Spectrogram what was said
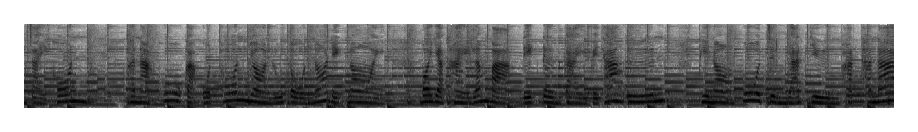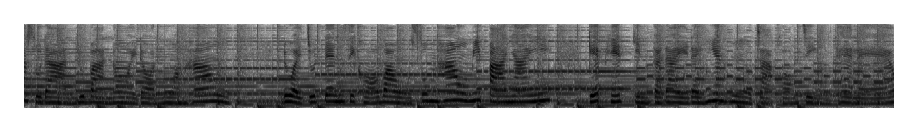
ำใจคนคณะคู่กะอดทนย่อนรู้โตนน้อเด็กน้อยบ่อยากให้ลำบากเด็กเดินไกลไปทางอื่น พี่น้องพูดจึงยัดยืนพัฒนาสุดานอยู่บ้านน้อยดอนม่วงเฮ้า ด้วยจุดเด่นสิขอเว้าซุ่มเฮ้ามีปลาไงเก็บเฮ็ดกินกระไดได้เฮี้ยนหูจากของจริงแท้แล้ว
